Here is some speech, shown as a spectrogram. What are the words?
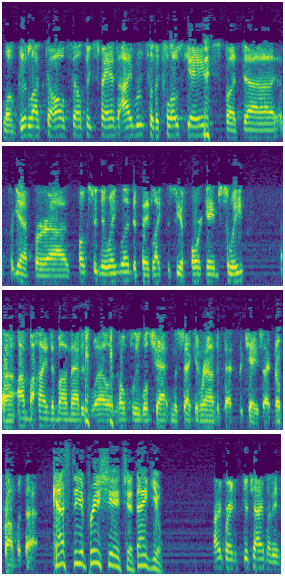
Well, good luck to all Celtics fans. I root for the close games, but uh, yeah, for uh, folks in New England, if they'd like to see a four-game sweep, uh, I'm behind them on that as well, and hopefully we'll chat in the second round if that's the case. I have no problem with that. Kesty, appreciate you. Thank you. All right, Brady, good chatting with you.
